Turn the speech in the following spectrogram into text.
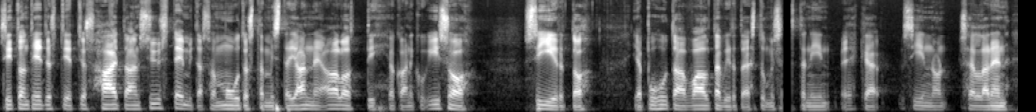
Sitten on tietysti, että jos haetaan systeemitason muutosta, mistä Janne aloitti, joka on niin iso siirto, ja puhutaan valtavirtaistumisesta, niin ehkä siinä on sellainen ö,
